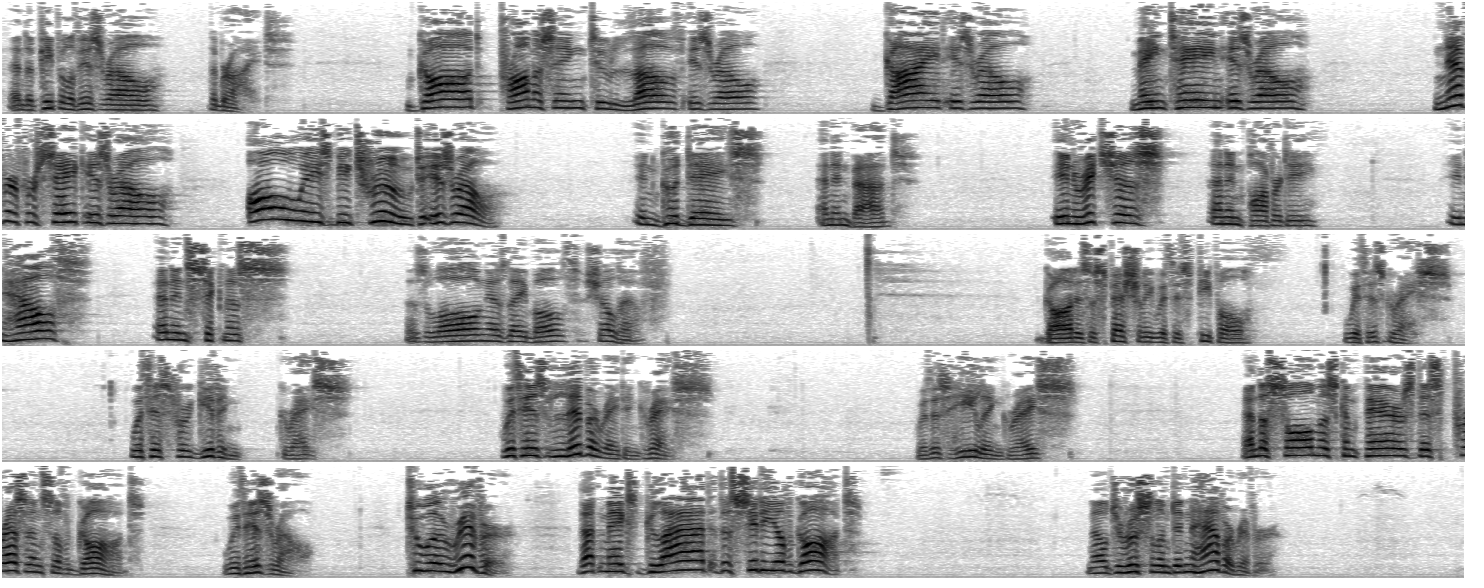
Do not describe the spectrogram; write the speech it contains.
and the people of Israel, the bride. God promising to love Israel, guide Israel, maintain Israel, never forsake Israel, always be true to Israel in good days and in bad, in riches and in poverty, in health and in sickness, as long as they both shall live. God is especially with his people with his grace, with his forgiving grace, with His liberating grace, with His healing grace. And the psalmist compares this presence of God with Israel to a river that makes glad the city of God. Now Jerusalem didn't have a river.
